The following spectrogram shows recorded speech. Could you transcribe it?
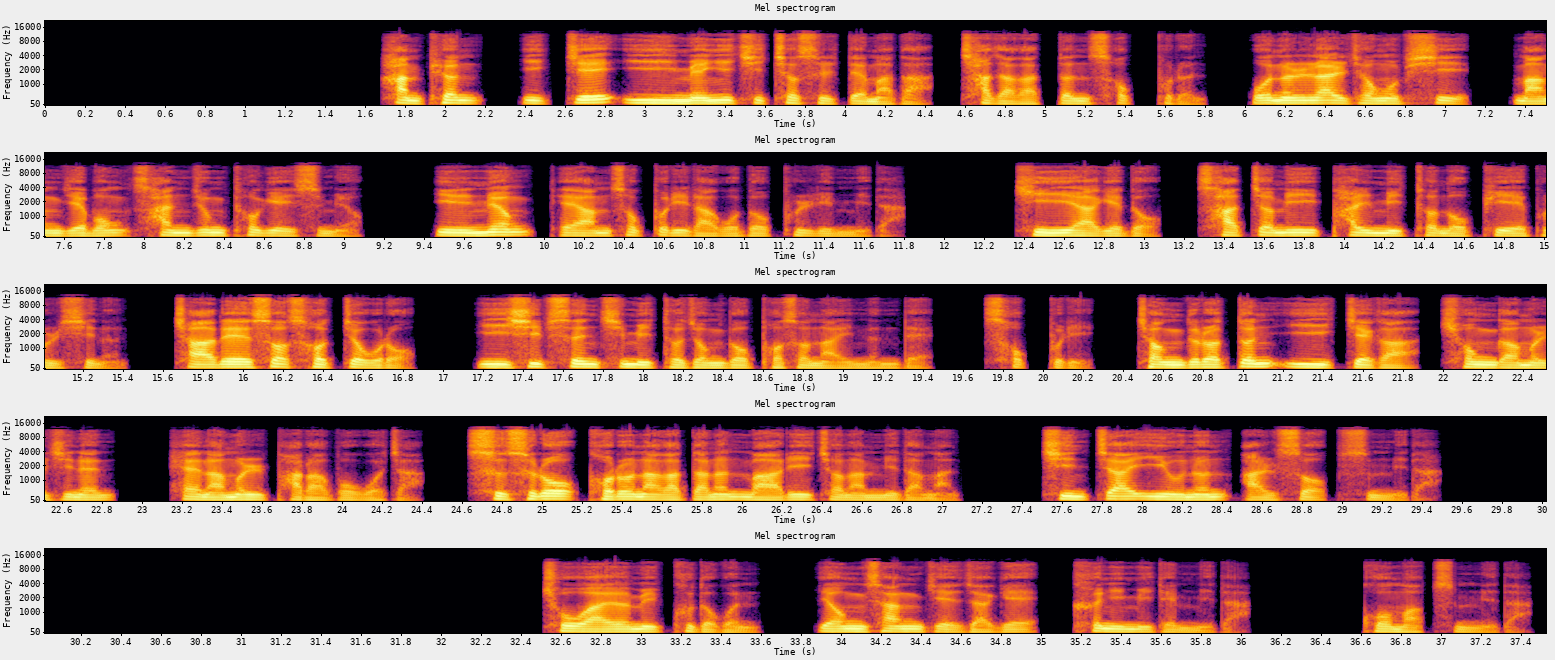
한편 익제 이명이 지쳤을 때마다 찾아갔던 석불은 오늘날 정없이 망제봉 산중턱에 있으며 일명 대암석불이라고도 불립니다. 기이하게도 4.28m 높이의 불씨는 좌대에서 서쪽으로 20cm 정도 벗어나 있는데 석불이 정들었던 이익제가 현감을 지낸 해남을 바라보고자 스스로 걸어나갔다는 말이 전합니다만 진짜 이유는 알 수 없습니다. 좋아요 및 구독은 영상 제작에 큰 힘이 됩니다. 고맙습니다.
